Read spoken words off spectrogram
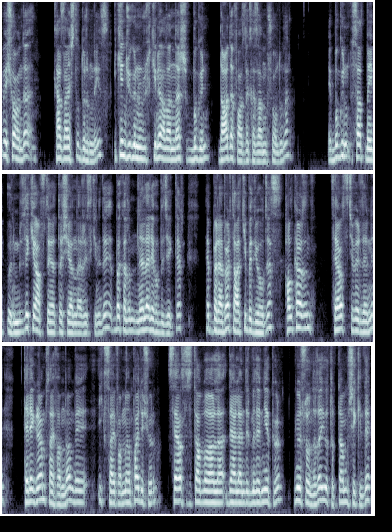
ve şu anda kazançlı durumdayız. İkinci günün riskini alanlar bugün daha da fazla kazanmış oldular. E, bugün satmayıp önümüzdeki haftaya taşıyanlar riskini de bakalım neler yapabilecekler. Hep beraber takip ediyor olacağız. Halka arzın seans içi verilerini Telegram sayfamdan ve X sayfamdan paylaşıyorum. Seans içi tablolarla değerlendirmelerini yapıyorum. Gün sonunda da YouTube'dan bu şekilde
